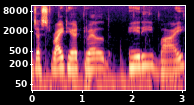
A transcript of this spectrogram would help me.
just write here 1280 by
